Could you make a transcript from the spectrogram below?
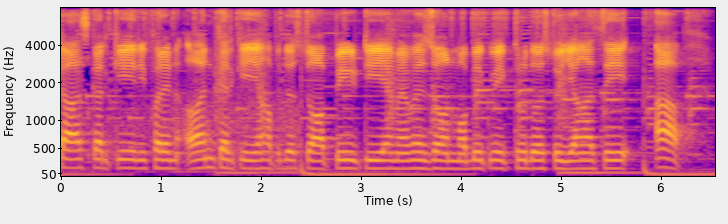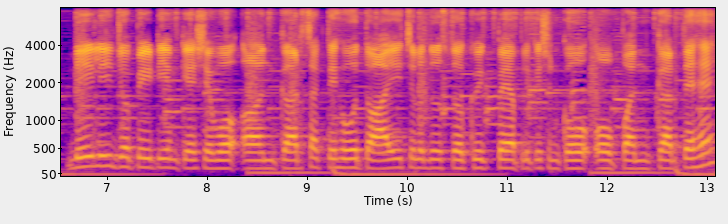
टास्क करके रिफर एंड अर्न करके, यहाँ पे दोस्तों, आप पेटीएम अमेजोन मोबीक्विक थ्रू दोस्तों, यहाँ से आप डेली जो पेटीएम कैश है, वो अर्न कर सकते हो। तो आइए चलो दोस्तों क्विक पे एप्लीकेशन को ओपन करते हैं।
